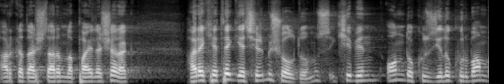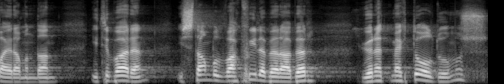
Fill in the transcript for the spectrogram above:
arkadaşlarımla paylaşarak harekete geçirmiş olduğumuz 2019 yılı Kurban Bayramı'ndan itibaren İstanbul Vakfı ile beraber yönetmekte olduğumuz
